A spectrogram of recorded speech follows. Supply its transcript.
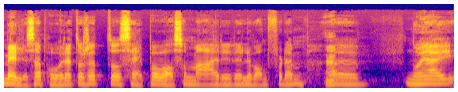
melde seg på, rett og slett, og se på hva som er relevant for dem. Ja. Eh, når jeg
